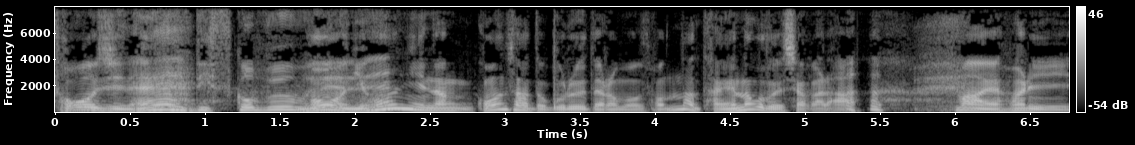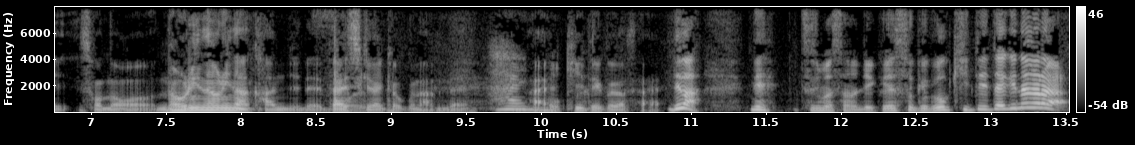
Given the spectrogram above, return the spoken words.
当時ね、ディスコブームで、ね。もう日本になんかコンサート来るたらもうそんな大変なことでしたから、まあやはり、その、ノリノリな感じで大好きな曲なんで、はい聴いてください。では、ね、辻本さんのリクエスト曲を聴いていただきながら、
